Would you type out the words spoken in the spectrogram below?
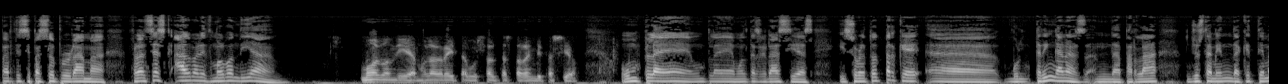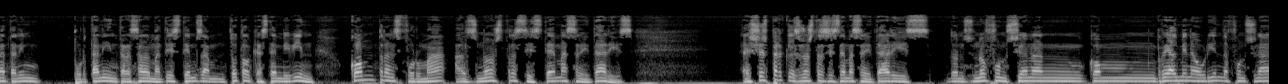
participació al programa. Francesc Álvarez, molt bon dia. Molt bon dia, molt agraït a vosaltres per la invitació. Un plaer, un plaer, moltes gràcies. I sobretot perquè eh, tenim ganes de parlar justament d'aquest tema tan important i interessant al mateix temps amb tot el que estem vivint. Com transformar els nostres sistemes sanitaris. Això és perquè els nostres sistemes sanitaris doncs, no funcionen com realment haurien de funcionar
